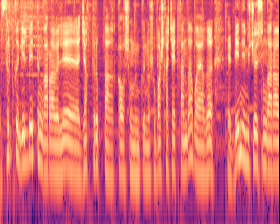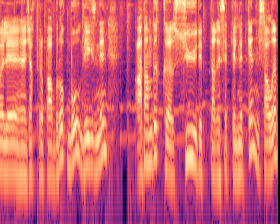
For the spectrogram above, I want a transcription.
сырткы келбетин карап эле жактырып дагы калышың мүмкүн. Ошо башкача айтканда баягы э, дене мүчөсүн карап эле жактырып. А бирок бул негизинен адамдык э, сүйүү деп дагы эсептелинет экен. Мисалы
